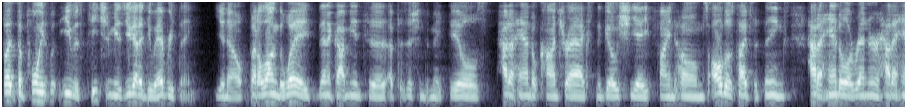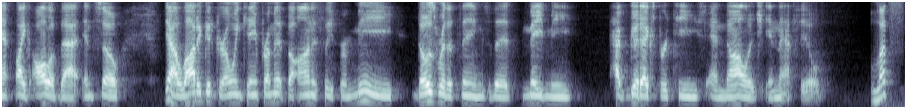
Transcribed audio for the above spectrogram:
But the point he was teaching me is you got to do everything you know but along the way then it got me into a position to make deals how to handle contracts negotiate find homes all those types of things how to handle a renter how to hand like all of that and so yeah a lot of good growing came from it but honestly for me those were the things that made me have good expertise and knowledge in that field. Let's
